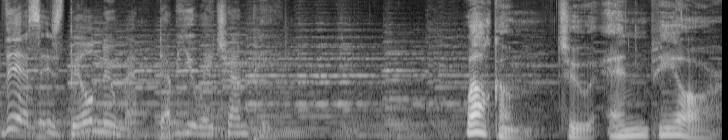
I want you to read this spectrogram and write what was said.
This is Bill Newman, WHMP. Welcome to NPR,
